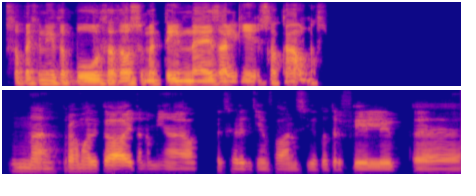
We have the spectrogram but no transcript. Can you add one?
στο παιχνίδι που θα δώσει με την ε, Ζαλγκύρη στο Κάουνας. Ναι, πραγματικά ήταν μια εξαιρετική εμφάνιση για το Τριφίλι. Ε,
